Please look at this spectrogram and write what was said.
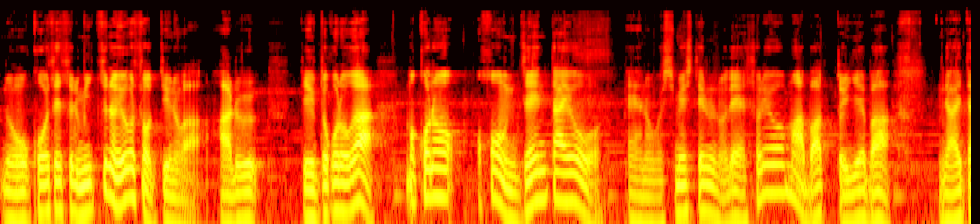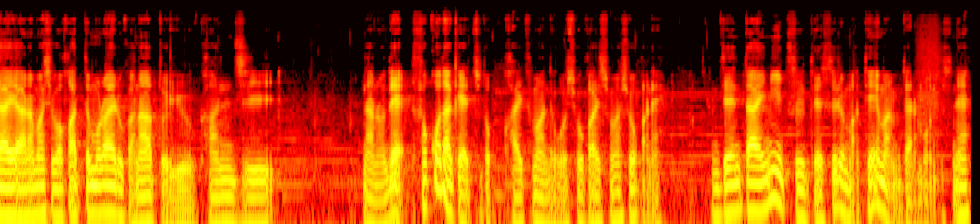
のを構成する3つの要素っていうのがあるっていうところが、まあ、この本全体を、えー、の示してるのでそれをまあバッと言えば大体あらまし分かってもらえるかなという感じなのでそこだけちょっとかいつまんでご紹介しましょうかね。全体に通底する、まあ、テーマみたいなもんですね。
